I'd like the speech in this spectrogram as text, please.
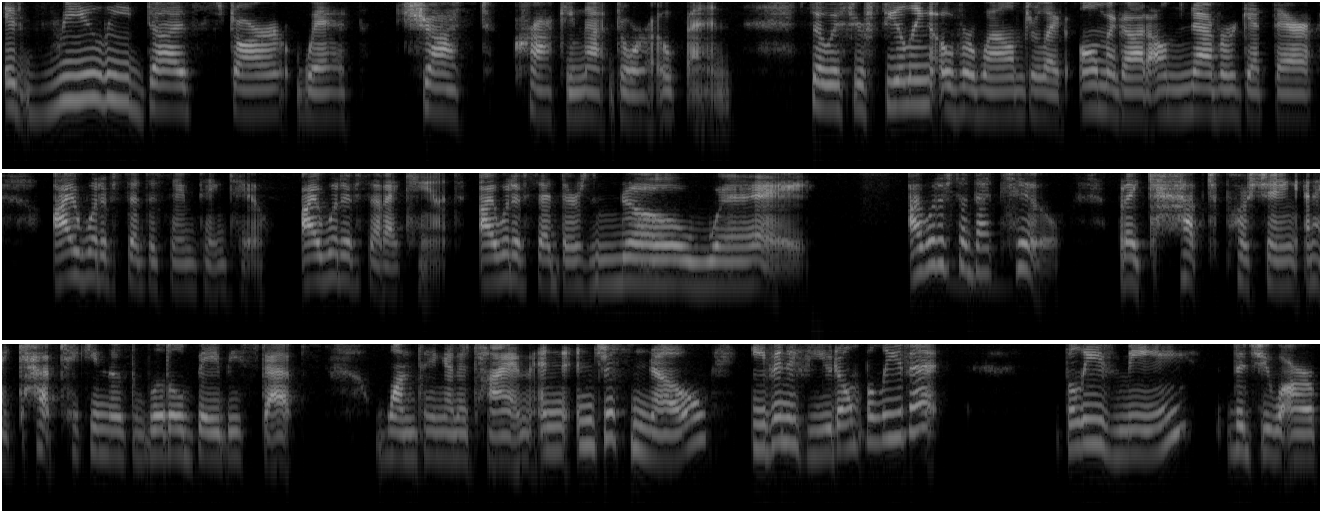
It really does start with just cracking that door open. So if you're feeling overwhelmed or like, oh my God, I'll never get there, I would have said the same thing too. I would have said, I can't. I would have said, there's no way I would have said that too. But I kept pushing and I kept taking those little baby steps, one thing at a time. And, and just know, even if you don't believe it, believe me that you are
